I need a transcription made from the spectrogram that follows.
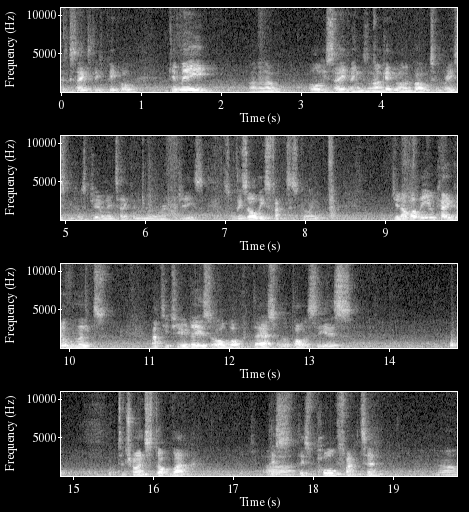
could say to these people, give me, I don't know, all your savings and I'll get you on a boat to Greece because Germany are taking a million refugees. So there's all these factors going. on. Do you know what the UK government attitude is or what their sort of policy is to try and stop that? this, Uh, this pull factor. no.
